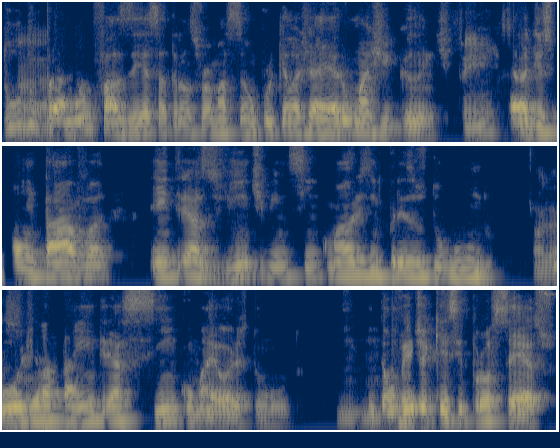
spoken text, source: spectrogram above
tudo ah, é. para não fazer essa transformação, porque ela já era uma gigante. Sim, sim. Ela despontava entre as 20 e 25 maiores empresas do mundo. Olha Hoje só. ela está entre as cinco maiores do mundo. Uhum. Então veja que esse processo,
